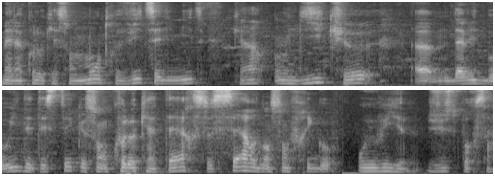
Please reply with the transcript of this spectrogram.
mais la colocation montre vite ses limites car on dit que euh, David Bowie détestait que son colocataire se serve dans son frigo. Oui, oui, juste pour ça.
